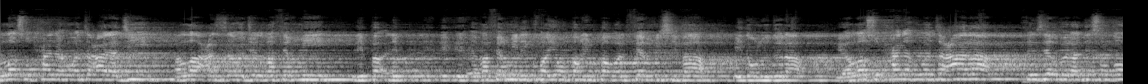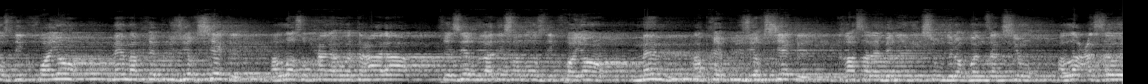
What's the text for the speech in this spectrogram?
Allah subhanahu wa ta'ala dit, Allah azza wa jal raffermit les, croyants par une parole ferme ici-bas et dans l'au-delà. Et Allah subhanahu wa ta'ala préserve la descendance des croyants même après plusieurs siècles. Allah subhanahu wa ta'ala préserve la descendance des croyants même après plusieurs siècles grâce à la bénédiction de leurs bonnes actions. Allah azza wa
